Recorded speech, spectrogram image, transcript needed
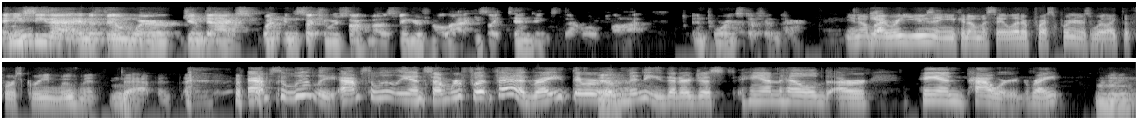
And you see that in the film where Jim Daggs went in the section where he's talking about his fingers and all that. He's like tending to that little pot and pouring stuff in there. You know, yeah. by reusing, you could almost say letterpress printers were like the first green movement mm. to happen. absolutely, absolutely, and some were foot fed, right? There were yeah. many that are just handheld or hand powered, right? Mm-hmm.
